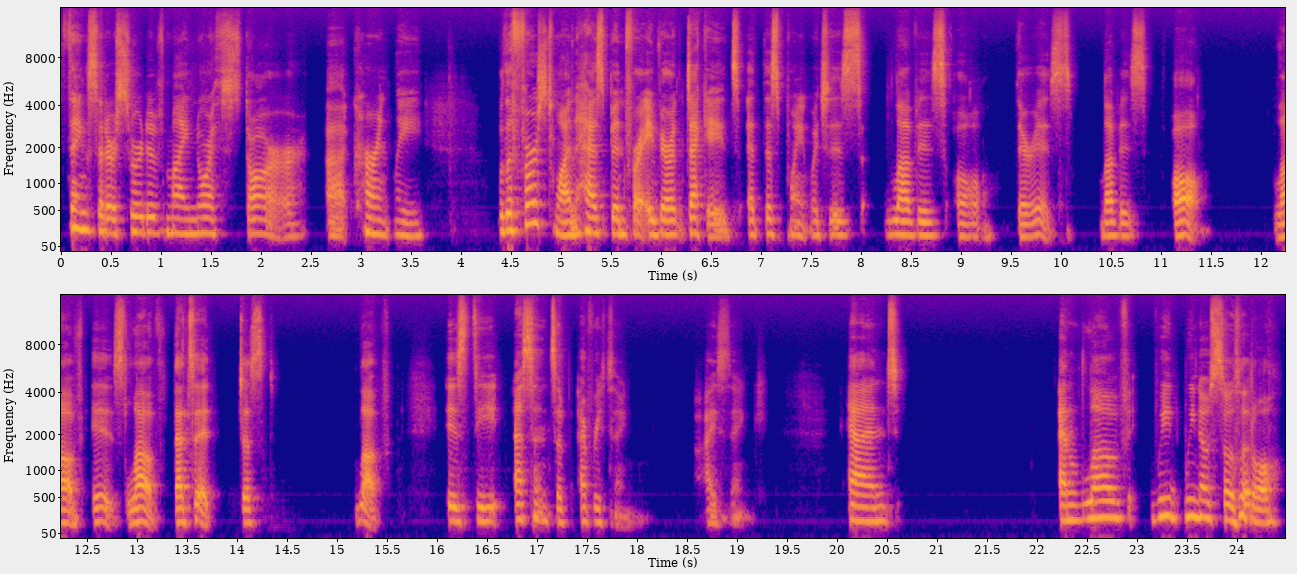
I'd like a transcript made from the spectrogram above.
things that are sort of my North Star uh, currently. Well, the first one has been for a very decades at this point, which is love is all there is. Love is all. Love is love. That's it. Just love is the essence of everything, I think. And and love, we we know so little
